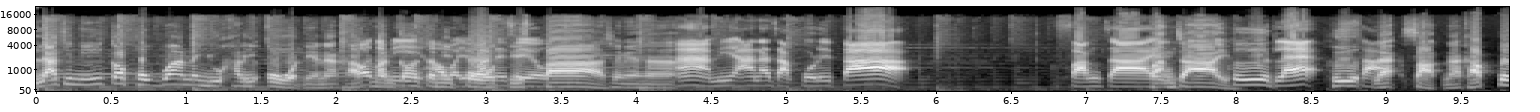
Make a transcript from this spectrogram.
และทีนี้ก็พบว่าในยูคาริโอตเนี่ยนะครับ ก็จะมันก็จะมีมีโปอรวัยวะในติเซสลล์ตาใช่ไหมฮะ อ่ามีอาณาจักรโปริต้าฟังใจฟังใจ พืชและพืชสัตว์และสัตว์นะครับ โปร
